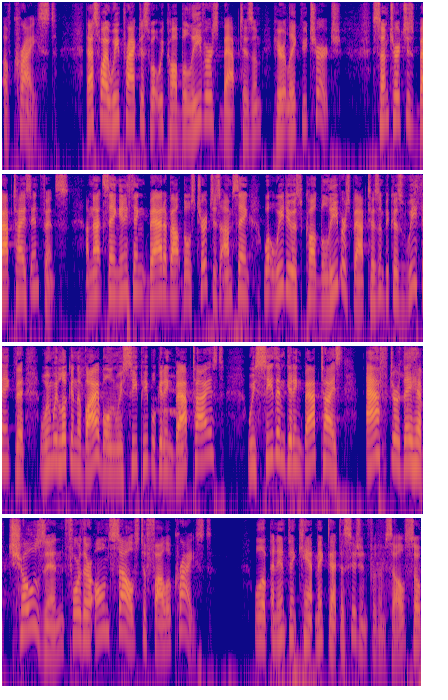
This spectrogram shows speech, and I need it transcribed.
of Christ. That's why we practice what we call believers' baptism here at Lakeview Church. Some churches baptize infants. I'm not saying anything bad about those churches. I'm saying what we do is called believers' baptism because we think that when we look in the Bible and we see people getting baptized, we see them getting baptized after they have chosen for their own selves to follow Christ. Well, an infant can't make that decision for themselves, so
